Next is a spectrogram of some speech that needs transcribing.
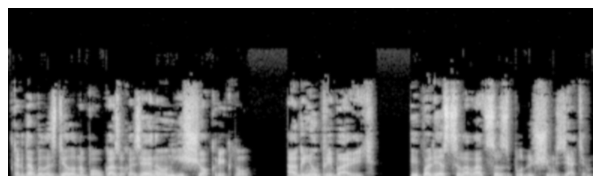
Когда было сделано по указу хозяина, он еще крикнул «Огню прибавить!» и полез целоваться с будущим зятем.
